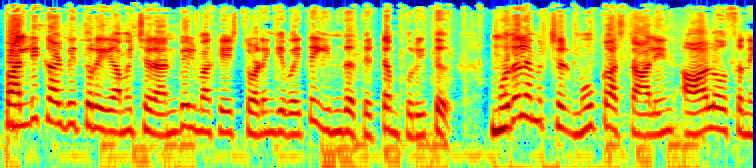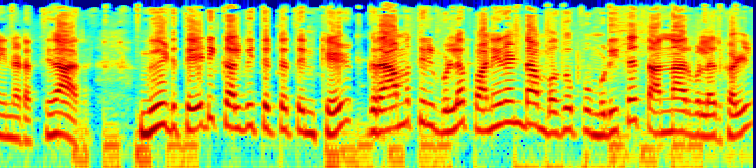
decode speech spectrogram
பள்ளிக் கல்வித்துறை அமைச்சர் அன்பில் மகேஷ் தொடங்கி வைத்த இந்த திட்டம் குறித்து முதலமைச்சர் மு க ஸ்டாலின் ஆலோசனை நடத்தினார். வீடு தேடி கல்வி திட்டத்தின் கீழ் கிராமத்தில் உள்ள பனிரெண்டாம் வகுப்பு முடித்த தன்னார்வலர்கள்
